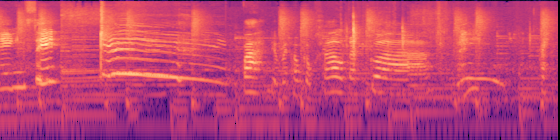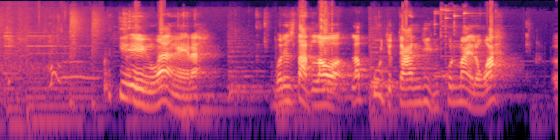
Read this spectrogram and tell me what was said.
จริงสิไปะเดี๋ยวไปทำกับข้าวกันดีกว่าคิดเองว่าไงนะ บริษัทเราอะรับผู้จัดการหญิงคนใหม่เหรอวะ เอ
